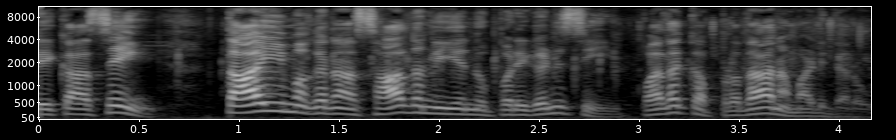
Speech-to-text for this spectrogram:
ರೇಖಾ ಸಿಂಗ್ ತಾಯಿ ಮಗನ ಸಾಧನೆಯನ್ನು ಪರಿಗಣಿಸಿ ಪದಕ ಪ್ರದಾನ ಮಾಡಿದರು.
